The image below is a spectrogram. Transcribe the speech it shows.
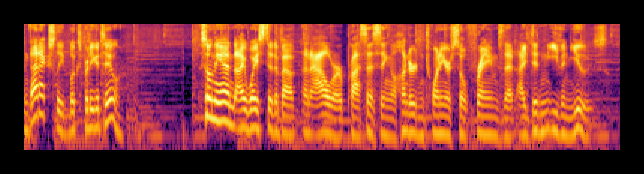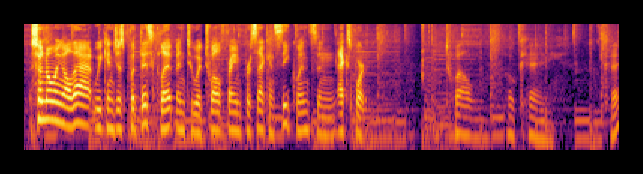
And that actually looks pretty good too. So in the end, I wasted about an hour processing 120 or so frames that I didn't even use. So knowing all that, we can just put this clip into a 12 frame per second sequence and export it. 12. Okay. Okay.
